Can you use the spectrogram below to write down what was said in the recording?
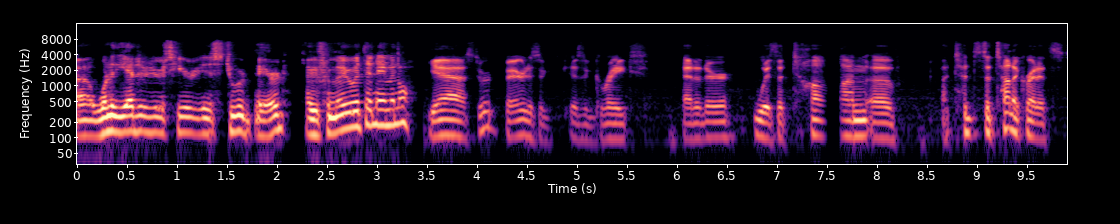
Uh, one of the editors here is Stuart Baird. Are you familiar with the name at all? Yeah, Stuart Baird is a is a great editor with a ton of a, t- a ton of credits,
